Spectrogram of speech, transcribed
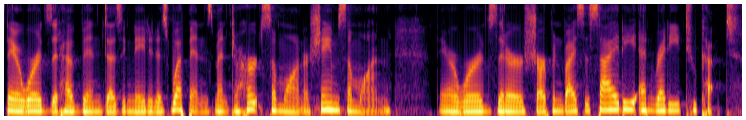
They are words that have been designated as weapons meant to hurt someone or shame someone. They are words that are sharpened by society and ready to cut.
